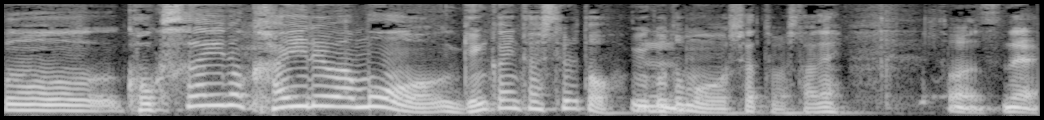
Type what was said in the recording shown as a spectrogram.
この国債の買い入れはもう限界に達しているということもおっしゃってましたね。うんそうなんですね。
